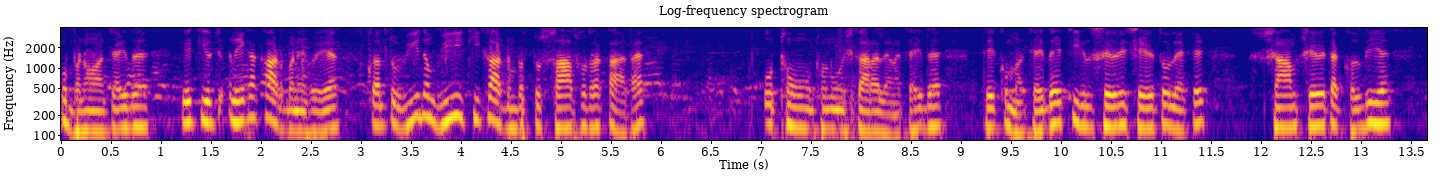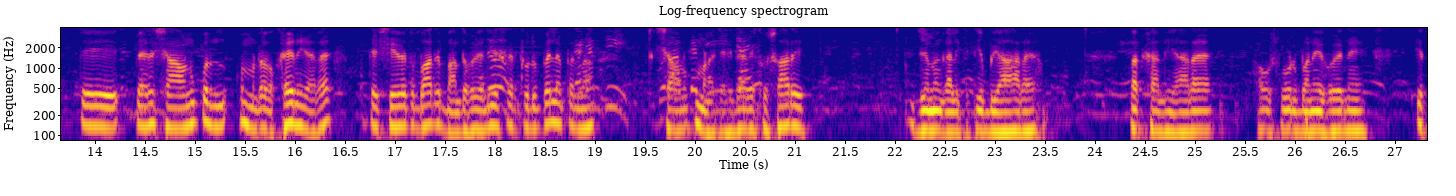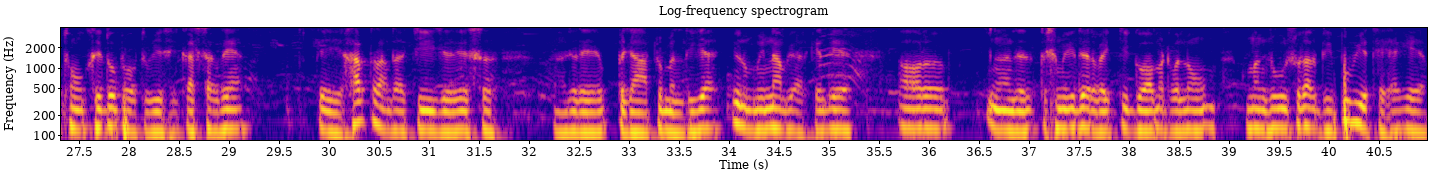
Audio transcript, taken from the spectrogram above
ਘੁੰਮਣ ਆਉਣਾ ਚਾਹੀਦਾ ਹੈ। ਇਹ ਝੀਲ 'ਚ ਅਨੇਕਾਂ ਘਾਟ ਬਣੇ ਹੋਏ ਆ। ਪਰੰਤੂ 20 ਨੰਬਰ 20 21 ਘਾਟ ਨੰਬਰ ਤੋਂ ਸਾਫ਼ ਸੁਥਰਾ ਘਾਟ ਹੈ। ਉੱਥੋਂ ਤੁਹਾਨੂੰ ਇਸ਼ਕਾਰਾ ਲੈਣਾ ਚਾਹੀਦਾ ਹੈ ਤੇ ਘੁੰਮਣਾ ਚਾਹੀਦਾ ਹੈ। ਇਹ ਝੀਲ ਸਵੇਰੇ 6 ਵਜੇ ਤੋਂ ਲੈ ਕੇ ਸ਼ਾਮ 6 ਵਜੇ ਤੱਕ ਖੁੱਲਦੀ ਹੈ ਤੇ ਵੈਸੇ ਸ਼ਾਮ ਨੂੰ ਘੁੰਮ- ਘੁੰਮਣ ਦਾ ਵੱਖਰਾ ਹੀ ਨਜ਼ਾਰਾ ਹੈ ਤੇ 6 ਵਜੇ ਤੋਂ ਬਾਅਦ ਬੰਦ ਹੋ ਜਾਂਦੀ ਹੈ। ਇਸ ਕਰਕੇ ਉਦੋਂ ਪਹਿਲਾਂ ਪਹਿਲਾਂ ਸ਼ਾਮ ਨੂੰ ਘੁੰਮਣਾ ਚਾਹੀਦਾ ਦੇਖੋ ਸਾਰੇ ਜਿਵੇਂ ਗੱਲ ਕੀਤੀ ਬਾਜ਼ਾਰ ਹੈ ਪੱਖਾ ਨਜ਼ਾਰਾ ਹੈ, ਹਾਊਸ ਬੋਟ ਬਣੇ ਹੋਏ ਨੇ। ਇੱਥੋਂ ਖਰੀਦੋ ਫਰੋਖਤ ਵੀ ਅਸੀਂ ਕਰ ਸਕਦੇ ਹਾਂ। ਅਤੇ ਹਰ ਤਰ੍ਹਾਂ ਦਾ ਚੀਜ਼ ਇਸ ਜਿਹੜੇ ਬਾਜ਼ਾਰ ਚੋਂ ਮਿਲਦੀ ਹੈ, ਇਹਨੂੰ ਮੀਨਾ ਬਾਜ਼ਾਰ ਕਹਿੰਦੇ ਆ। ਔਰ ਕਸ਼ਮੀਰ ਦੇ ਰਵਾਇਤੀ ਗੌਰਮੈਂਟ ਵੱਲੋਂ ਮਨਜ਼ੂਰ ਸ਼ੁਦਾ ਡੀਪੂ ਵੀ ਇੱਥੇ ਹੈਗੇ ਆ।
